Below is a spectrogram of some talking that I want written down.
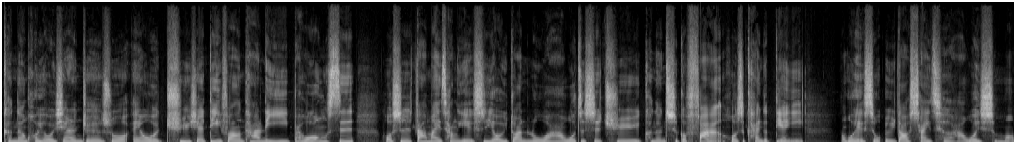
可能会有一些人觉得说，哎，我去一些地方，它离百货公司或是大卖场也是有一段路啊，我只是去可能吃个饭，或是看个电影，那我也是遇到塞车啊，为什么？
